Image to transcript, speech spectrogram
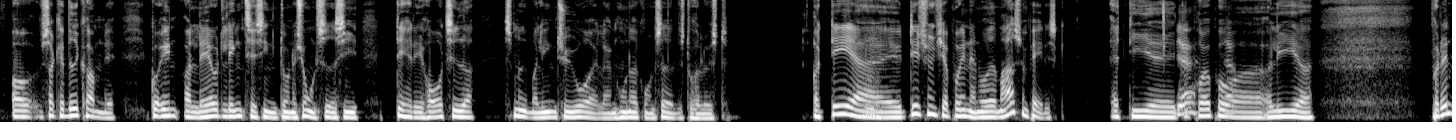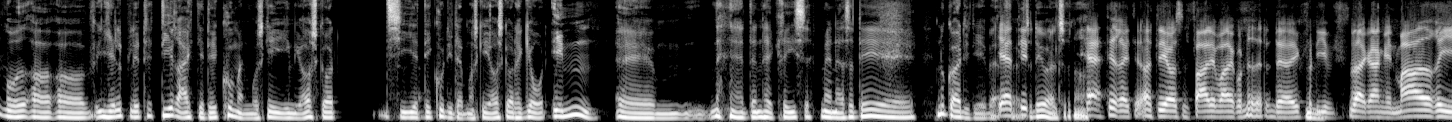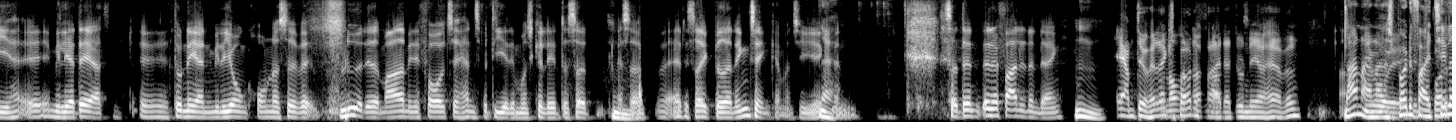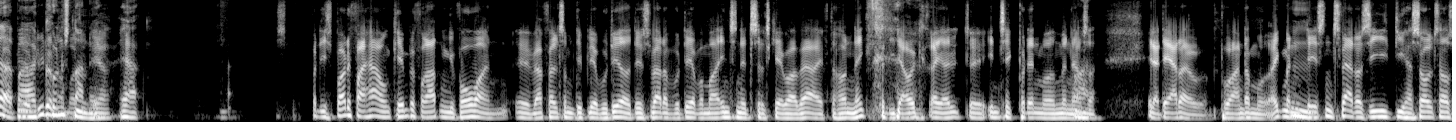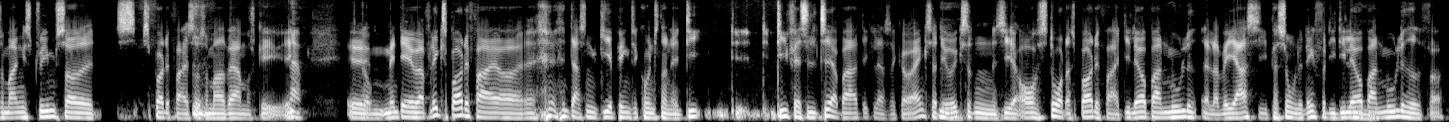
og så kan vedkommende gå ind og lave et link til sin donationsside og sige, det her det er hårde tider, smid mig lige en 20 eller en 100 kroner seddel, hvis du har lyst. Og det, er, mm. det synes jeg på en eller anden måde er meget sympatisk, at de, øh, de Ja, prøver på ja. at, at lige at, på den måde at, at hjælpe lidt direkte. Det kunne man måske egentlig også godt sige, at det kunne de da måske også godt have gjort inden øh, den her krise. Men altså, det, øh, nu gør de det i hvert Ja, fald, det- så det er jo altid noget. Ja, det er rigtigt, og det er også en farlig vej at gå ned ad den der, ikke? Fordi mm. hver gang en meget rig øh, milliardær øh, donerer en million kroner, så lyder det meget, men i forhold til hans værdi er det måske lidt, og så mm. altså, er det så ikke bedre end ingenting, kan man sige. Ikke? Ja. Men, så den, den er farlig, den der, ikke? Mm. Jamen, det er jo heller ikke Spotify, der donerer her, vel? Nej, nej, nej. øh, Spotify, Spotify tillader bare kunstnerne. ja. Ja. Fordi Spotify har jo en kæmpe forretning i forvejen, øh, i hvert fald som det bliver vurderet. Det er svært at vurdere, hvor meget internetselskaber er værd efterhånden, ikke? Fordi der er jo ikke reelt øh, indtægt på den måde, men Nej. altså, eller det er der jo på andre måder, ikke? Men Mm. det er sådan svært at sige, de har solgt så så mange streams, så er Spotify så så meget værd måske, ikke? Ja. Øh, Jo. men det er i hvert fald ikke Spotify, og, der sådan giver penge til kunstnerne. De, de, de faciliterer bare, at det kan lade sig gøre, ikke? Så det er jo Mm. ikke sådan, at sige, åh, stort er Spotify. De laver bare en mulighed, eller vil jeg sige personligt, ikke? Fordi de laver Mm. bare en mulighed for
